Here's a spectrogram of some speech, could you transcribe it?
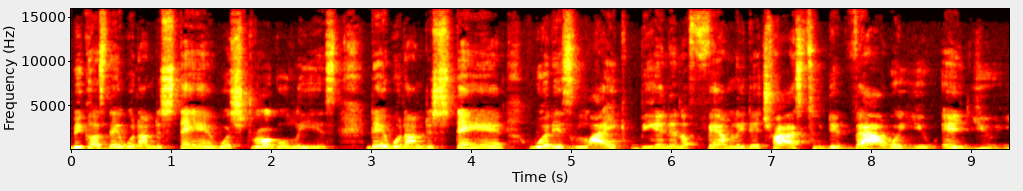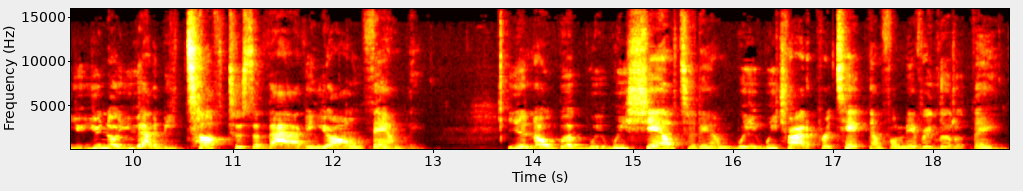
because they would understand what struggle is. They would understand what it's like being in a family that tries to devour you and you you, you know you got to be tough to survive in your own family. You know, but we, we shelter them. We we try to protect them from every little thing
